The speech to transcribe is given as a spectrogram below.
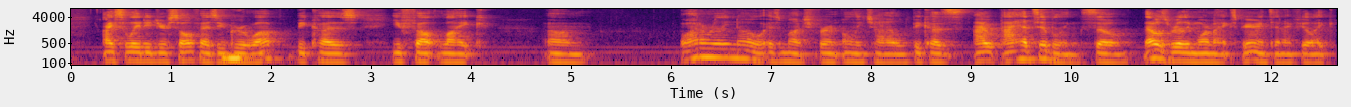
isolated yourself as you grew up because you felt like, um, well, I don't really know as much for an only child because I, I had siblings. So that was really more my experience. And I feel like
